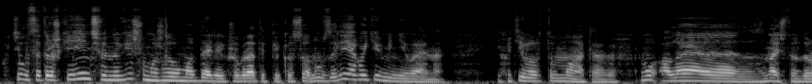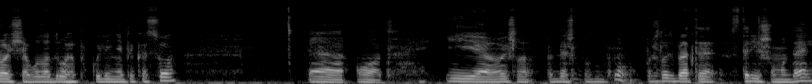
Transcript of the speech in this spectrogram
Хотілося трошки іншу, новішу, можливо, модель, якщо брати Picasso. Ну, взагалі я хотів мінівена і хотів автомата. Ну, але значно дорожча була друге покоління Picasso. Е, от. І вийшло, ну, прийшлось брати старішу модель.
